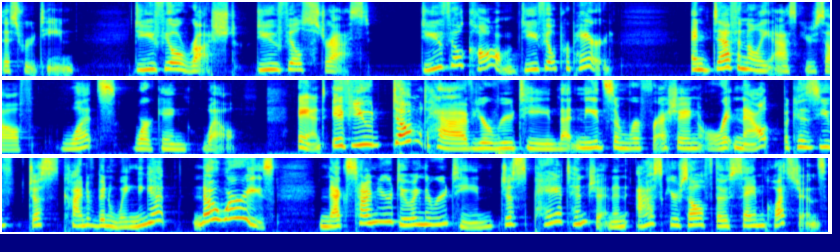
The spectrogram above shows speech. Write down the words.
this routine? Do you feel rushed? Do you feel stressed? Do you feel calm? Do you feel prepared? And definitely ask yourself, what's working well? And if you don't have your routine that needs some refreshing written out because you've just kind of been winging it, no worries. Next time you're doing the routine, just pay attention and ask yourself those same questions.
